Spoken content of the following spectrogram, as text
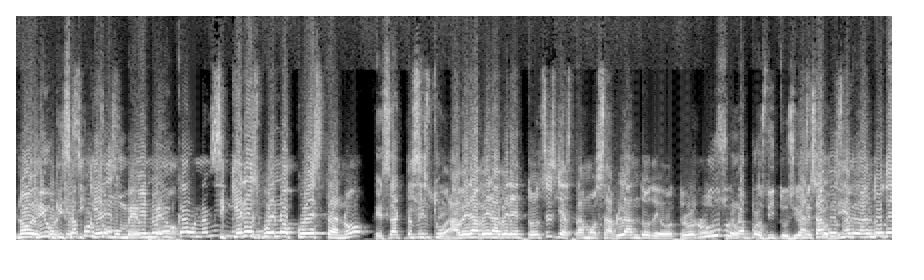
No, digo, quizá por como me, educaron a mí. Si quieres bueno, cuesta, ¿no? Exactamente. Tú, a ver, a ver, a ver, entonces ya estamos hablando de otro rubro. una prostitución ya estamos hablando de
